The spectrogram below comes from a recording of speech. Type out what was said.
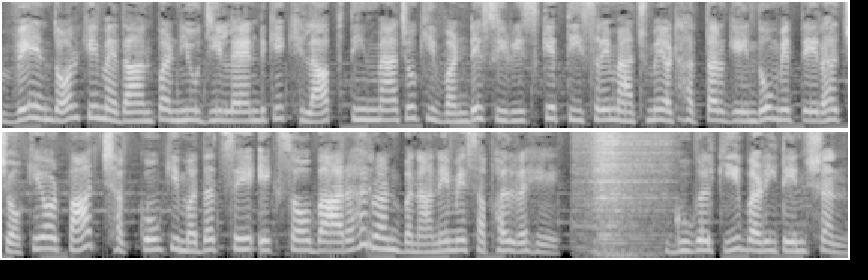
वे इंदौर के मैदान पर न्यूजीलैंड के खिलाफ तीन मैचों की वनडे सीरीज़ के तीसरे मैच में 78 गेंदों में 13 चौके और पाँच छक्कों की मदद से 112 रन बनाने में सफल रहे। गूगल की बड़ी टेंशन।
